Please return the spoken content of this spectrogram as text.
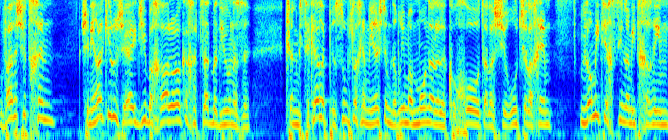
ואז יש אתכם, שנראה כאילו ש-IG בחרה לא לקחת צד בדיון הזה. כשאני מסתכל על הפרסום שלכם, נראה שאתם מדברים המון על הלקוחות, על השירות שלכם, לא מתייחסים למתחרים.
